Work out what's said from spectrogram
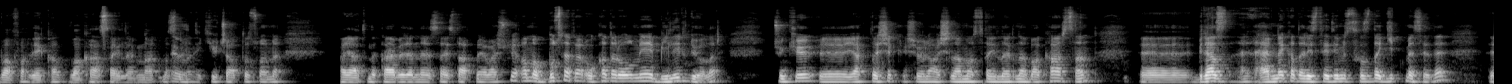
vaka, vaka, vaka sayılarının artmasından Evet. 2-3 hafta sonra hayatında kaybedenlerin sayısı artmaya başlıyor. Ama bu sefer o kadar olmayabilir diyorlar. Çünkü e, yaklaşık şöyle aşılama sayılarına bakarsan e, biraz her ne kadar istediğimiz hızda gitmese de e,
